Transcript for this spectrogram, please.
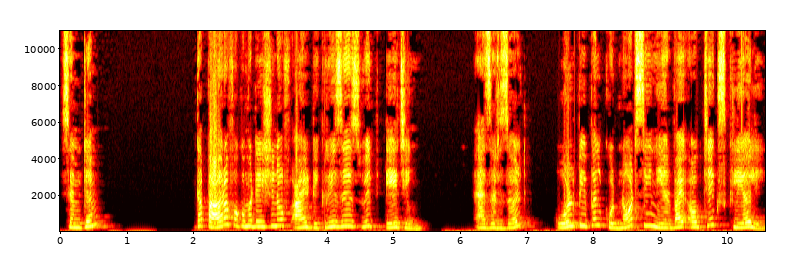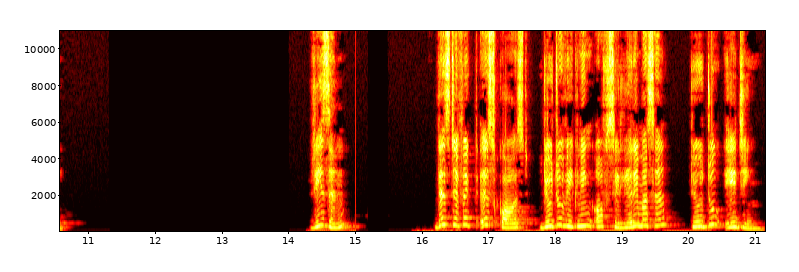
Symptom The power of accommodation of eye decreases with aging. As a result, old people could not see nearby objects clearly. Reason This defect is caused due to weakening of ciliary muscle due to aging,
